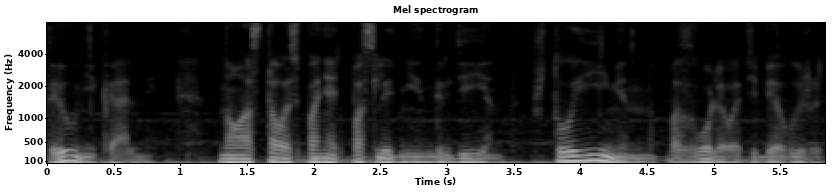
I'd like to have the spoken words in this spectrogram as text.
ты уникальный. Но осталось понять последний ингредиент. Что именно позволило тебе выжить?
